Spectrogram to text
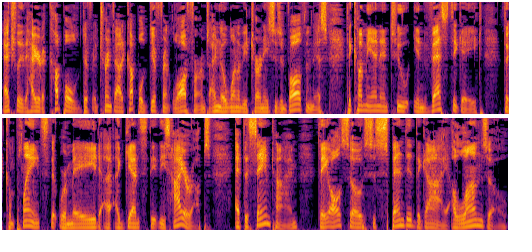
Actually, they hired a couple different, it turns out a couple different law firms. I know one of the attorneys who's involved in this to come in and to investigate the complaints that were made uh, against the, these higher ups. At the same time, they also suspended the guy, Alonzo,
